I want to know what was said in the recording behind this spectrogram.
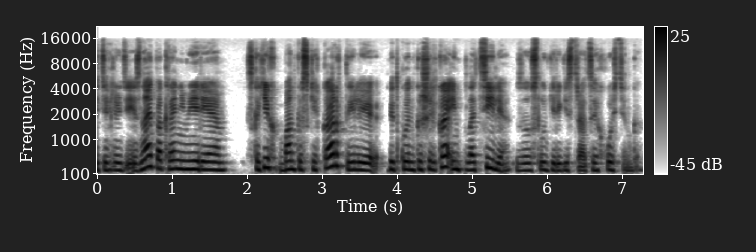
этих людей, знают, по крайней мере, с каких банковских карт или биткоин-кошелька им платили за услуги регистрации хостинга.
